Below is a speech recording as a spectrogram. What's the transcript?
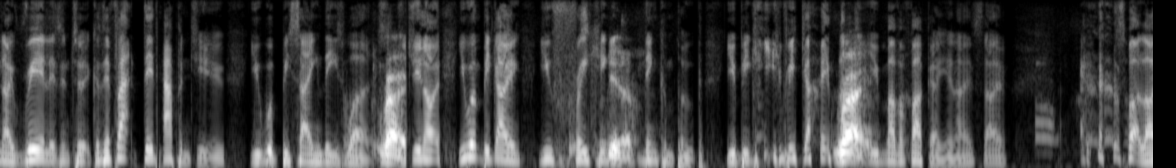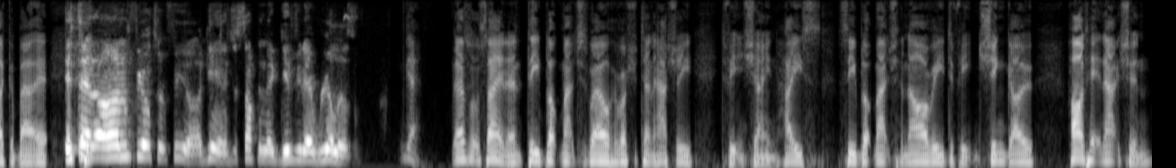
know, realism to it. Because if that did happen to you, you would be saying these words. Right. Do you know, you wouldn't be going, you freaking Yeah. nincompoop. You'd be, you'd be going, Right. you motherfucker, you know? So that's what I like about it. It's that unfiltered feel. Again, it's just something that gives you that realism. Yeah, that's what I'm saying. And D block match as well. Hiroshi Tanahashi defeating Shane Haste. C block match Henare defeating Shingo. Hard hitting action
